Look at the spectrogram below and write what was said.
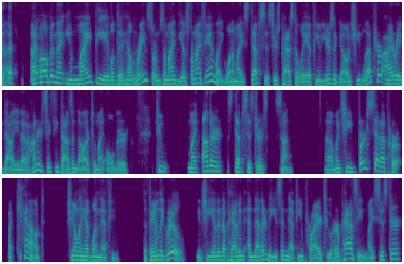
I'm hoping that you might be able to help brainstorm some ideas for my family. One of my stepsisters passed away a few years ago, and she left her IRA valued at $160,000 to my older, to my other stepsister's son. Uh, when she first set up her account, she only had one nephew. The family grew, and she ended up having another niece and nephew prior to her passing. My sister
